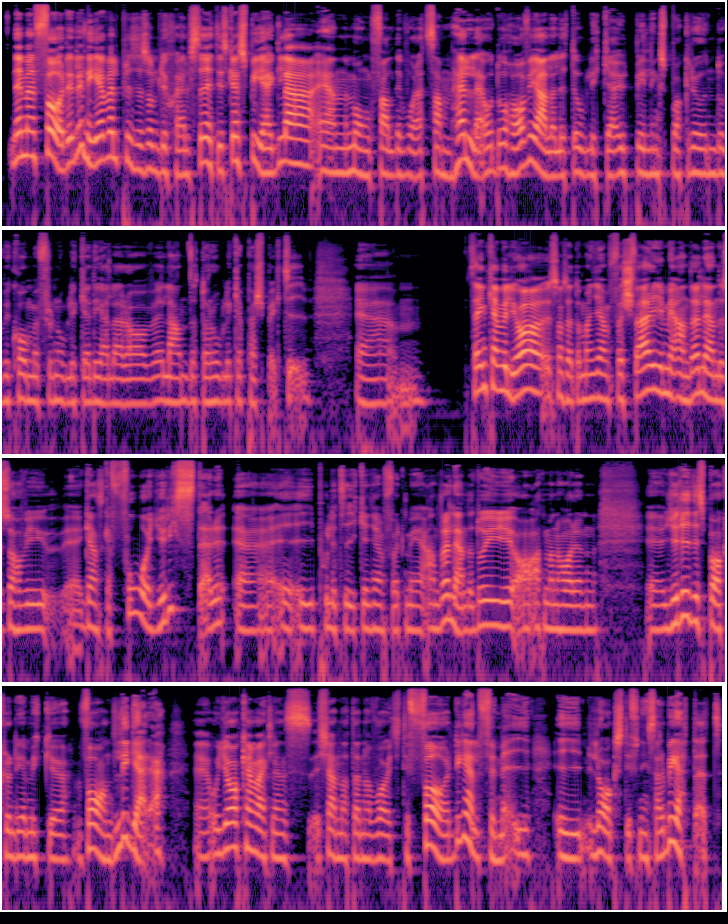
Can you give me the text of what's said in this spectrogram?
Nej men fördelen är väl precis som du själv säger att det ska spegla en mångfald i vårt samhälle och då har vi alla lite olika utbildningsbakgrund och vi kommer från olika delar av landet och har olika perspektiv. Um, Sen kan väl jag, som sagt om man jämför Sverige med andra länder så har vi ju eh, ganska få jurister eh, i, politiken jämfört med andra länder. Då är ju att man har en eh, juridisk bakgrund är mycket vanligare. Eh, och jag kan verkligen känna att den har varit till fördel för mig i lagstiftningsarbetet.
